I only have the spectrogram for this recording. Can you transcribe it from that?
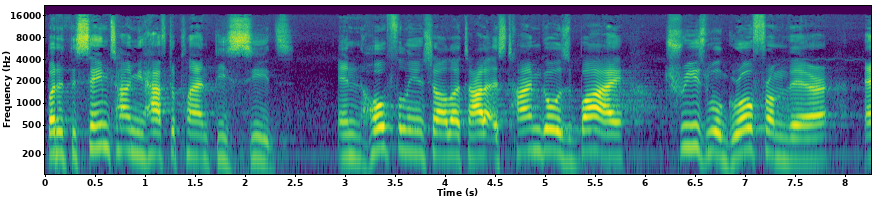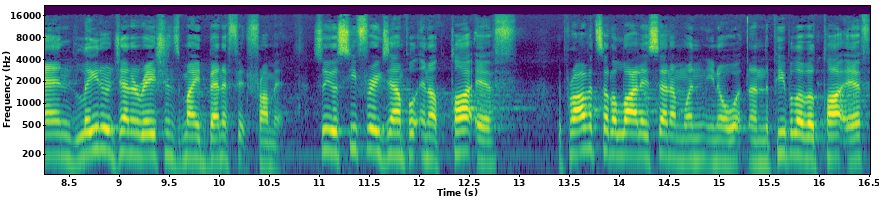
but at the same time, you have to plant these seeds. And hopefully, inshallah ta'ala, as time goes by, trees will grow from there, and later generations might benefit from it. So you'll see, for example, in a ta'if, the Prophet ﷺ, when, you know, and the people of Ta'if,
